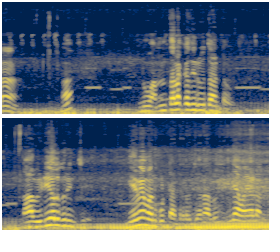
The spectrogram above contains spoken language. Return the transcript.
ఆ? నువ్వు అంతలక్క తిరుగుతా అంటావు. నా వీడియోల గురించి ఏమేమి అనుకుంటా అంటారు జనాలు? ఇన్నే అయ్యాడని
